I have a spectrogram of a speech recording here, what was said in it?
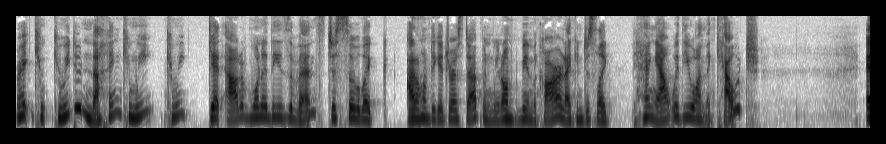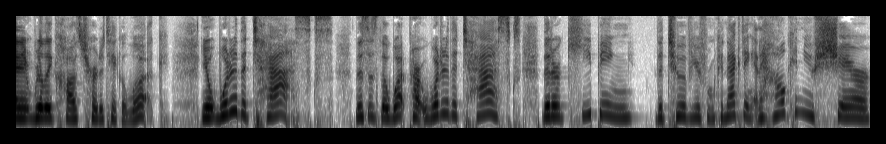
right can, can we do nothing can we can we get out of one of these events just so like I don't have to get dressed up and we don't have to be in the car and I can just like hang out with you on the couch. And it really caused her to take a look. You know, what are the tasks? This is the what part. What are the tasks that are keeping the two of you from connecting and how can you share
